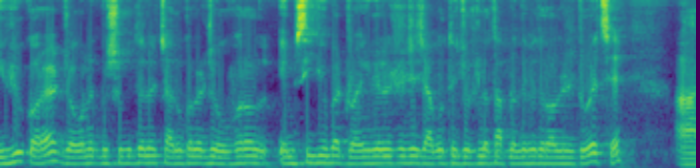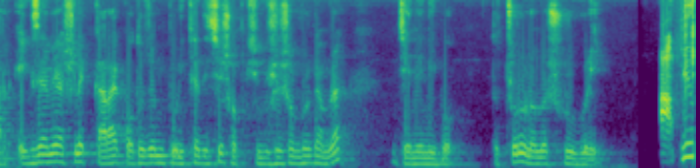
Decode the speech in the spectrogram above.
রিভিউ করার জগন্নাথ বিশ্ববিদ্যালয়ের চারুকলার যে ওভারঅল এমসিকিউ বা ড্রয়িং রিলেটেড যে যাবতীয় জটিলতা আপনাদের ভিতরে অলরেডি রয়েছে আর এক্সামে আসলে কারা কতজন পরীক্ষা দিচ্ছে সব কিছু বিষয় সম্পর্কে আমরা জেনে নিব। তো চলুন আমরা শুরু করি। আপনিও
